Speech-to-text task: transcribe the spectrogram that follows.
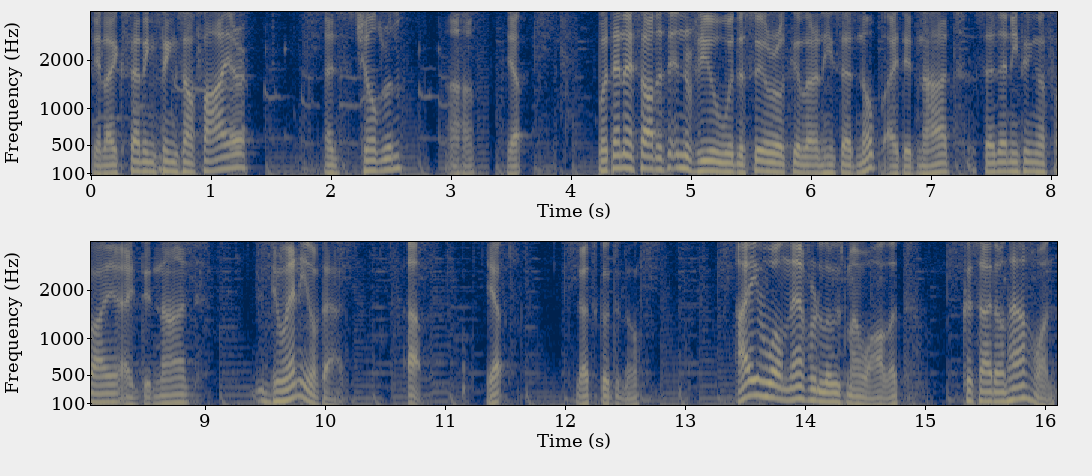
They like setting things on fire as children. Uh huh. Yep. But then I saw this interview with a serial killer and he said, nope, I did not set anything on fire. I did not do any of that. Oh, Yep. that's good to know. I will never lose my wallet because I don't have one.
